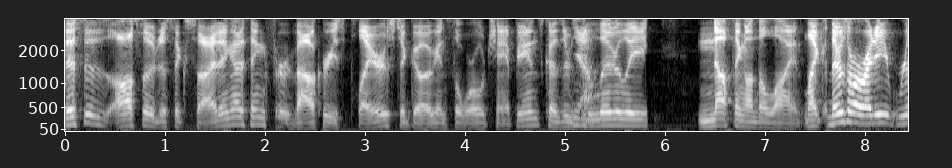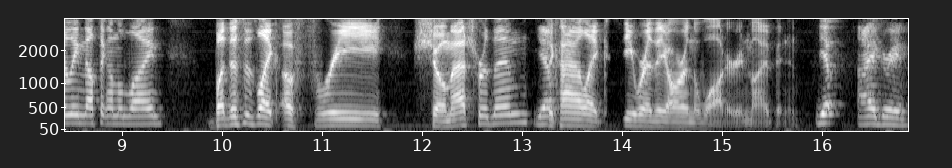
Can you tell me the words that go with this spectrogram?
this is also just exciting, I think, for Valkyrie's players to go against the world champions because there's Yeah. literally nothing on the line. Like, there's already really nothing on the line, but this is like a free show match for them Yep. to kind of like see where they are in the water, in my opinion. Yep, I agree.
